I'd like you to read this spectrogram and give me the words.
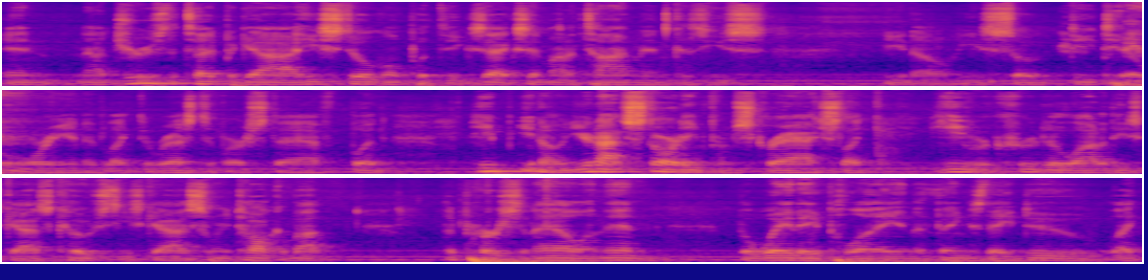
And now Drew's the type of guy, he's still going to put the exact same amount of time in because he's, you know, he's so detail oriented like the rest of our staff. But he, you know, you're not starting from scratch. Like he recruited a lot of these guys, coached these guys. So when you talk about the personnel and then the way they play and the things they do, like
